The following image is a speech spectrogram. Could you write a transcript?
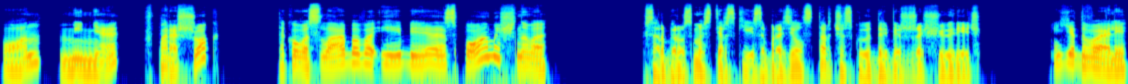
«Он? Меня? В порошок? Такого слабого и беспомощного?» Ксарберус мастерски изобразил старческую дребезжащую речь. «Едва ли.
